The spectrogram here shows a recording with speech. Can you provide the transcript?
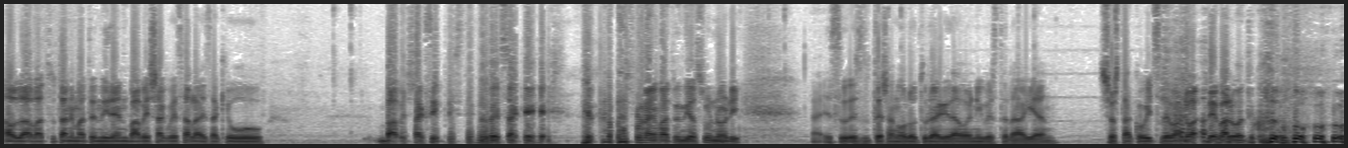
hau da, batzutan ematen diren babesak bezala, ez dakigu babesak ziprizten du ezake ertatasuna ematen diozun hori. Ba, Ez, ez dute esango loturarik dagoenik bestela agian. Sostakovitz debalua, debaluatuko dugu.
